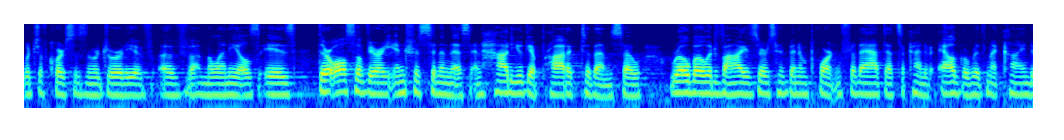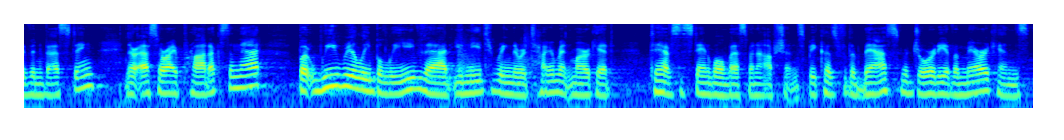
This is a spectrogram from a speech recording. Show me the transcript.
which of course is the majority of, of uh, millennials, is they're also very interested in this. And how do you get product to them? So robo advisors have been important for that. That's a kind of algorithmic kind of investing. There are SRI products in that. But we really believe that you need to bring the retirement market to have sustainable investment options because for the vast majority of Americans,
